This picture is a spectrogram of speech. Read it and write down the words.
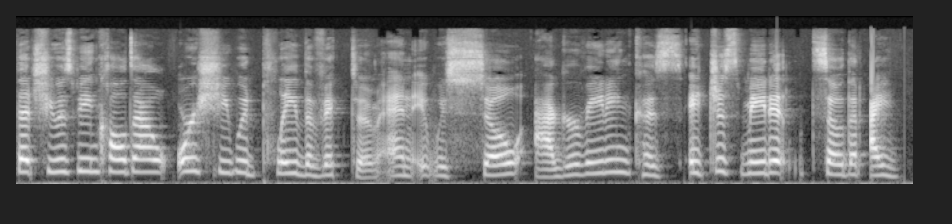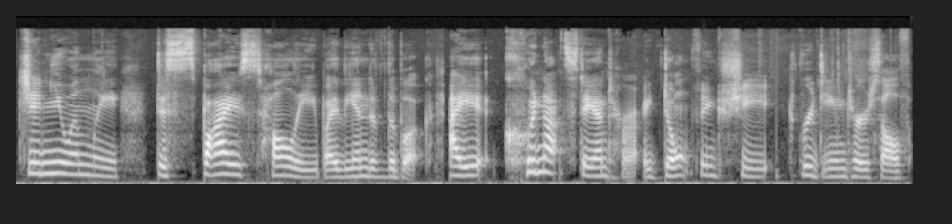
that she was being called out or she would play the victim. And it was so aggravating because it just made it so that I genuinely despised Holly by the end of the book. I could not stand her. I don't think she redeemed herself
